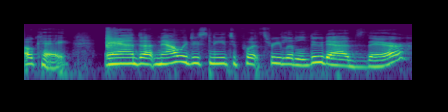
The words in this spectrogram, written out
Okay, and uh, now we just need to put three little doodads there.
